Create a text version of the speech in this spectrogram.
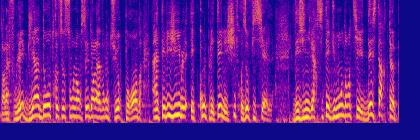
Dans la foulée, bien d'autres se sont lancés dans l'aventure pour rendre intelligibles et compléter les chiffres officiels. Des universités du monde entier, des startups,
